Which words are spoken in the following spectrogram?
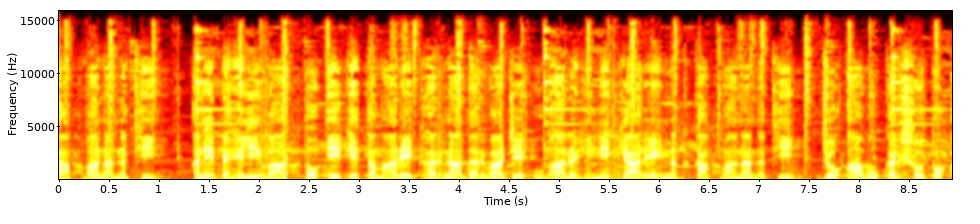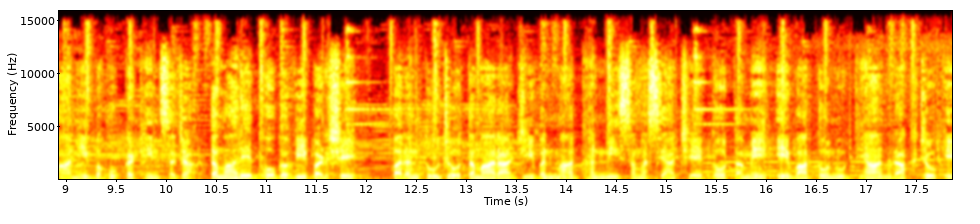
કાપવાના નથી. અને પહેલી વાત તો એ કે તમારે ઘરના દરવાજે ઊભા રહીને ક્યારેય નખ કાપવાના નથી. જો આવું કરશો તો આની બહુ કઠિન સજા. તમારે ભોગવવી પડશે, પરંતુ જો તમારા જીવનમાં ધનની સમસ્યા છે તો તમે એ વાતોનું ધ્યાન રાખજો કે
